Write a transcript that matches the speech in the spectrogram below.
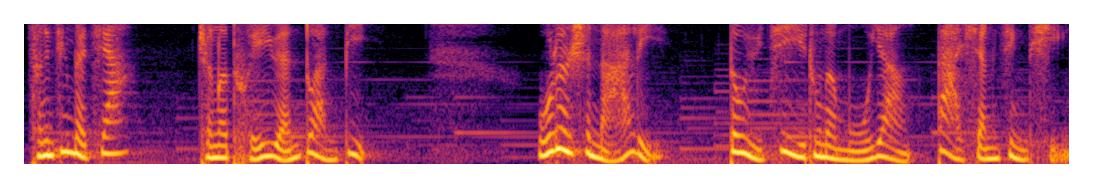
曾经的家成了颓垣断壁。无论是哪里，都与记忆中的模样大相径庭。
